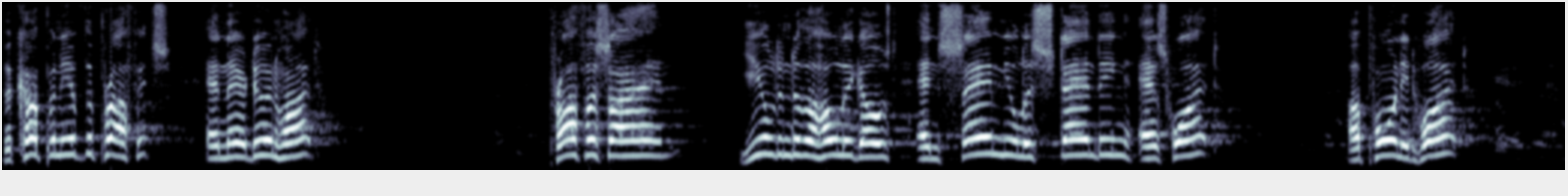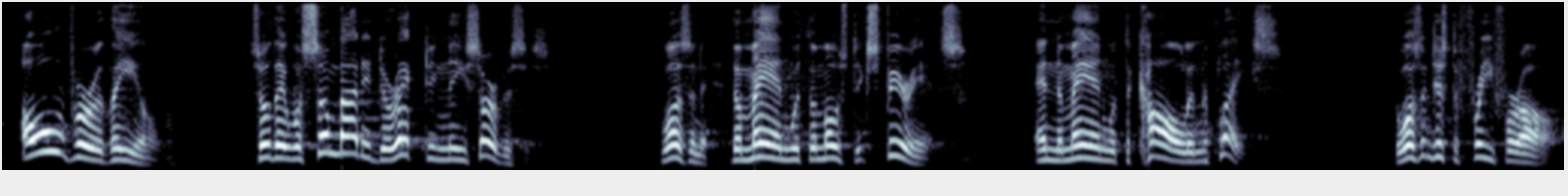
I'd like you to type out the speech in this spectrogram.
the company of the prophets, and they're doing what? prophesying, yielding to the Holy Ghost, and Samuel is standing as what? Appointed what? Over them. So there was somebody directing these services, wasn't it? The man with the most experience and the man with the call in the place. It wasn't just a free for all.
